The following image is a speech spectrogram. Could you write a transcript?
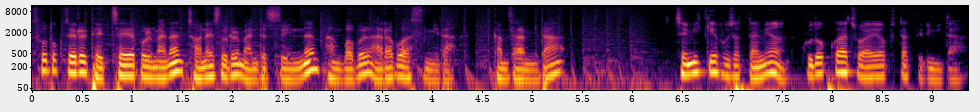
소독제를 대체해 볼 만한 전해수를 만들 수 있는 방법을 알아보았습니다. 감사합니다. 재밌게 보셨다면 구독과 좋아요 부탁드립니다.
